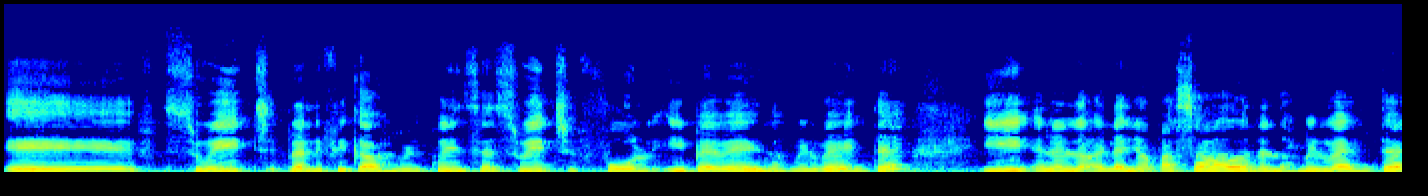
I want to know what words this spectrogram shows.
eh, Switch planificado 2015, Switch Full IPB en 2020 y en el, el, año pasado, en el 2020,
